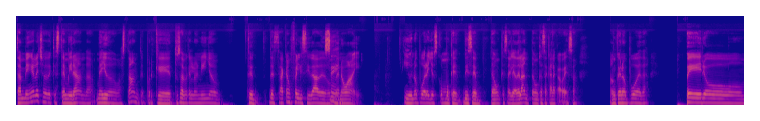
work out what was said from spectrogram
También el hecho de que esté Miranda me ha ayudado bastante, porque tú sabes que los niños te, sacan felicidad de donde no hay. Y uno por ellos como que dice, tengo que salir adelante, tengo que sacar la cabeza aunque no pueda. Pero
